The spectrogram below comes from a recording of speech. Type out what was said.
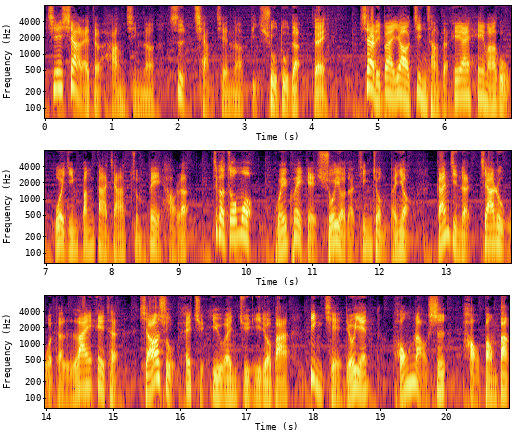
接下来的行情呢，是抢钱呢比速度的。对，下礼拜要进场的 AI 黑马股，我已经帮大家准备好了。这个周末回馈给所有的听众朋友，赶紧的加入我的 Line@ 小老鼠 HUNG 一六八，并且留言洪老师好棒棒，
